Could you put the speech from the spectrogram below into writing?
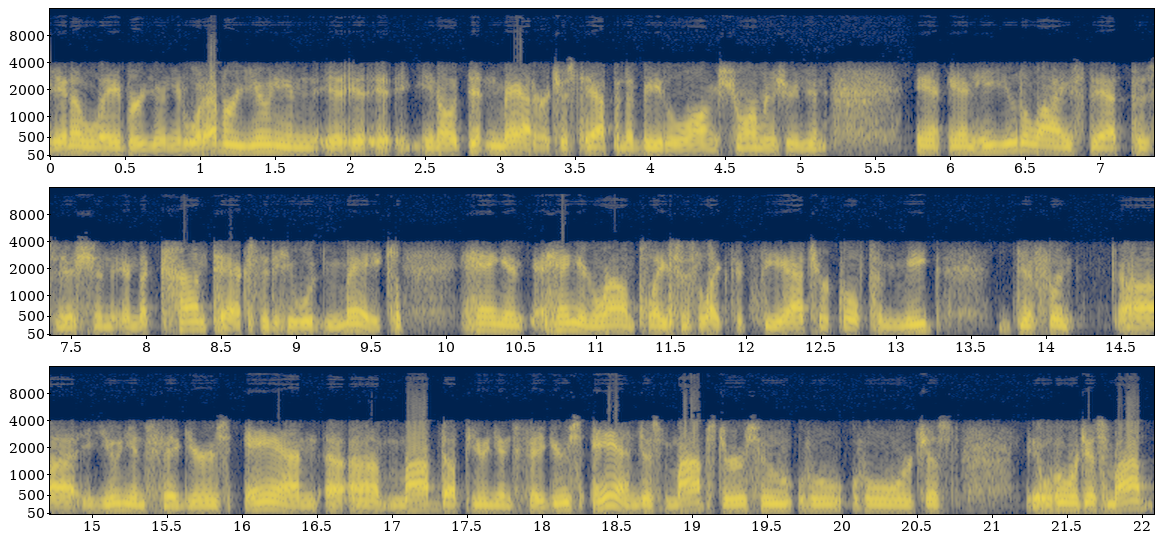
in a labor union, whatever union, it, it, you know, it didn't matter. It just happened to be the Longshoremen's Union. And, and he utilized that position in the contacts that he would make, hanging hanging around places like the theatrical to meet different uh, union figures and uh, uh, mobbed up union figures and just mobsters who who who were just who were just mob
